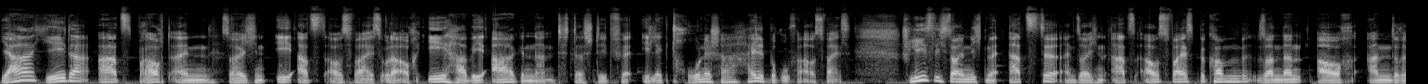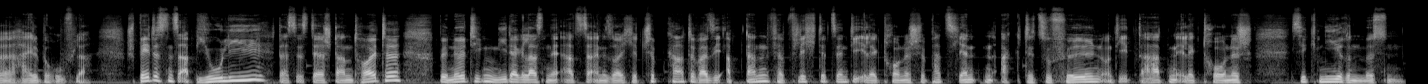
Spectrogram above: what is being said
Ja, jeder Arzt braucht einen solchen E-Arztausweis oder auch EHBA genannt. Das steht für elektronischer Heilberufeausweis. Schließlich sollen nicht nur Ärzte einen solchen Arztausweis bekommen, sondern auch andere Heilberufler. Spätestens ab Juli, das ist der Stand heute, benötigen niedergelassene Ärzte eine solche Chipkarte, weil sie ab dann verpflichtet sind, die elektronische Patientenakte zu füllen und die Daten elektronisch signieren müssen.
